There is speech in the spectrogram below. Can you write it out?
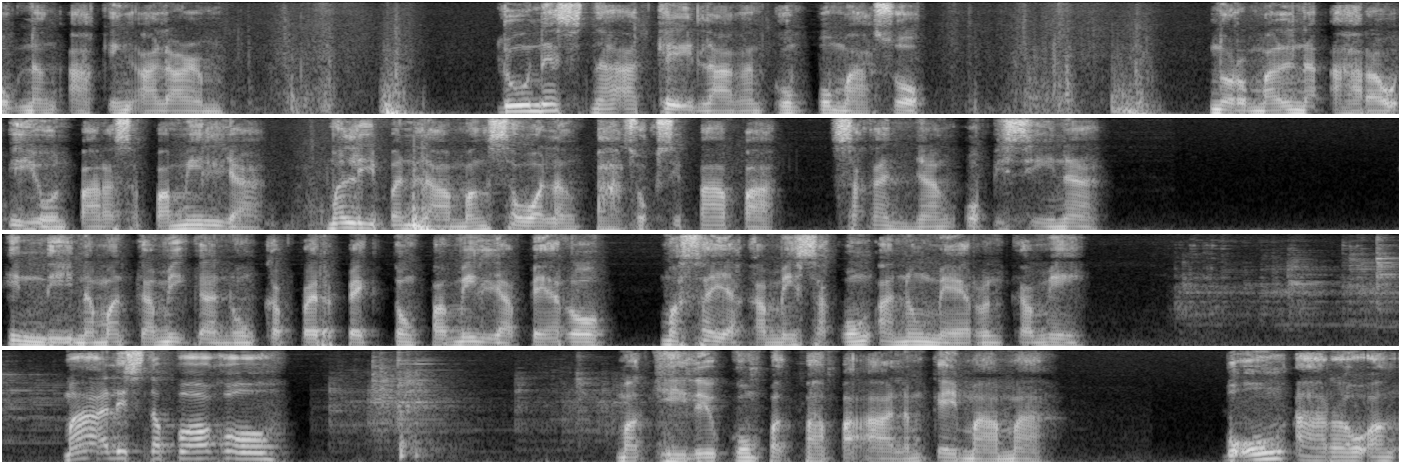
Tunog ng aking alarm. Lunes na at kailangan kong pumasok. Normal na araw iyon para sa pamilya maliban lamang sa walang pasok si Papa sa kanyang opisina. Hindi naman kami ganong kaperpektong pamilya pero masaya kami sa kung anong meron kami. Maalis na po ako. Maghiliw kong pagpapaalam kay mama. Buong araw ang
